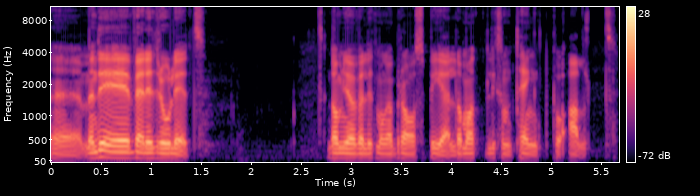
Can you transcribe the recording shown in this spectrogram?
Eh, men det är väldigt roligt. De gör väldigt många bra spel. De har liksom tänkt på allt.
